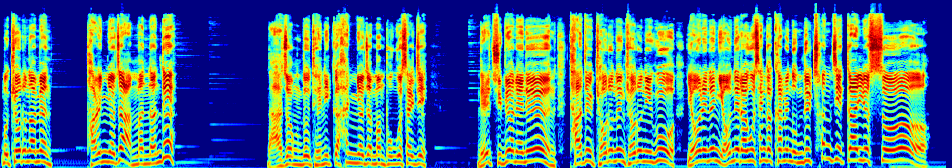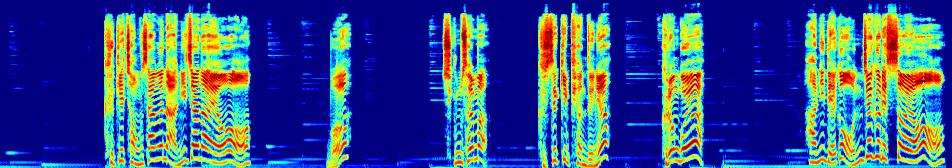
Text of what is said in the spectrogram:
뭐 결혼하면 다른 여자 안 만난대? 나 정도 되니까 한 여자만 보고 살지 내 주변에는 다들 결혼은 결혼이고 연애는 연애라고 생각하는 놈들 천지에 깔렸어. 그게 정상은 아니잖아요. 뭐? 지금 설마 그 새끼 편드냐? 그런 거야? 아니 내가 언제 그랬어요?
